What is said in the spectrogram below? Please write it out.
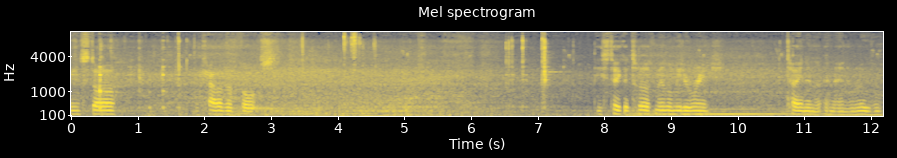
reinstall the caliper bolts. These take a 12 millimeter wrench to tighten and, and, and remove them.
